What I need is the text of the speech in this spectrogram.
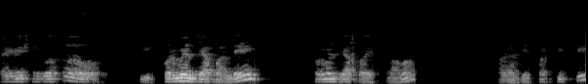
మ్యాగ్నేషన్ కోసం ఈ కొరమేలు చేప అండి. కొరమేలు చేప వేస్తున్నాను. బాగా దీన్ని పట్టించి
